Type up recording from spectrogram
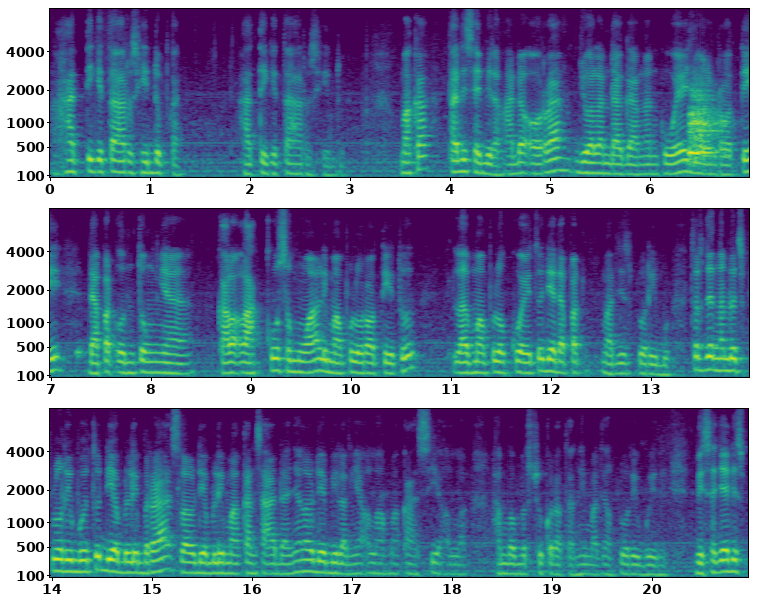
Hati kita harus hidup kan. Hati kita harus hidup. Maka tadi saya bilang ada orang jualan dagangan kue, jualan roti, dapat untungnya kalau laku semua 50 roti itu 50 kue itu dia dapat margin 10 ribu. Terus dengan duit 10 ribu itu dia beli beras lalu dia beli makan seadanya lalu dia bilang ya Allah makasih ya Allah hamba bersyukur atas nikmat yang 10 ribu ini. Bisa jadi 10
